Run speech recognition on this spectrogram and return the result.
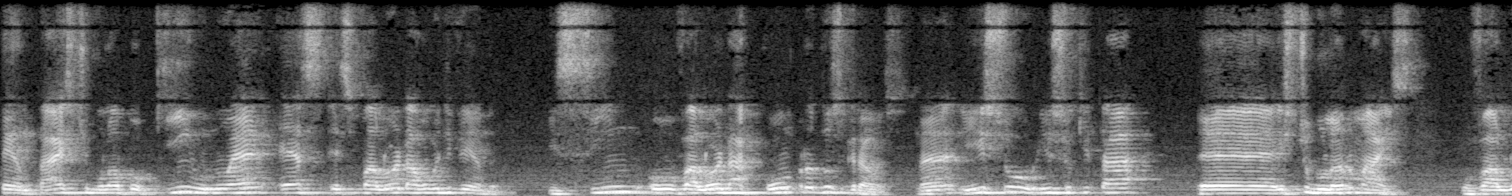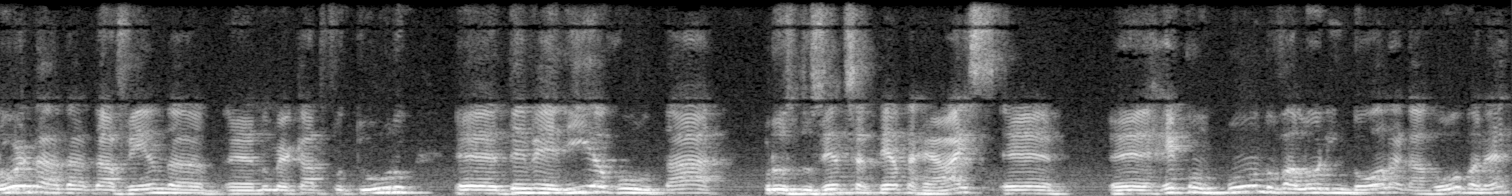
tentar estimular um pouquinho não é esse valor da rua de venda e sim o valor da compra dos grãos. Né? Isso, isso que está é, estimulando mais. O valor da, da, da venda é, no mercado futuro é, deveria voltar para os 270 reais, é, é, recompondo o valor em dólar da né?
